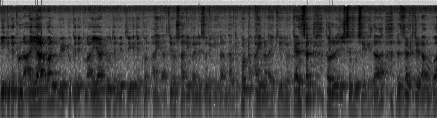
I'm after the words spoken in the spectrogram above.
वी कि देखो I R one V two के देखो आई आर टू तो वी थ्री के देखो आई आर थ्री सारी वैल्यूज़ उ कर देंगे। पुट आई नाल आई की जो कैंसल तो रजिस्ट्रेशन सीरीज़ का रिज़ल्ट जोड़ा होगा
